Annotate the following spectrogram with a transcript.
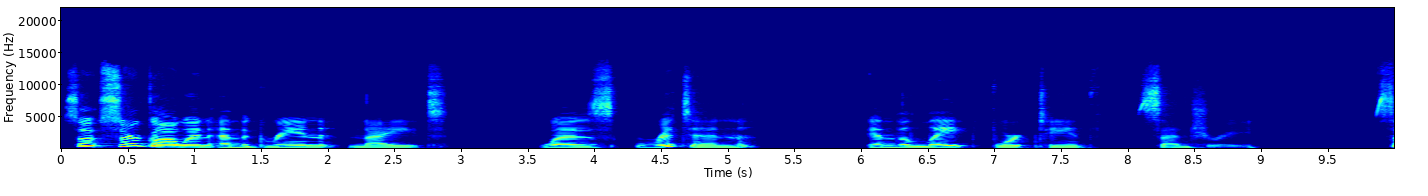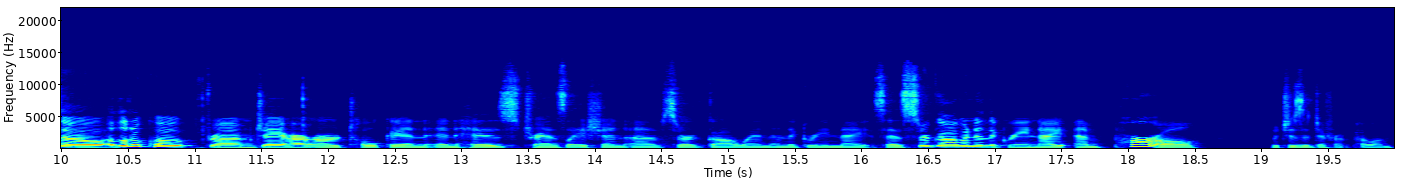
So Sir Gawain and the Green Knight was written in the late 14th century. So, a little quote from J.R.R. Tolkien in his translation of Sir Gawain and the Green Knight says Sir Gawain and the Green Knight and Pearl, which is a different poem,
